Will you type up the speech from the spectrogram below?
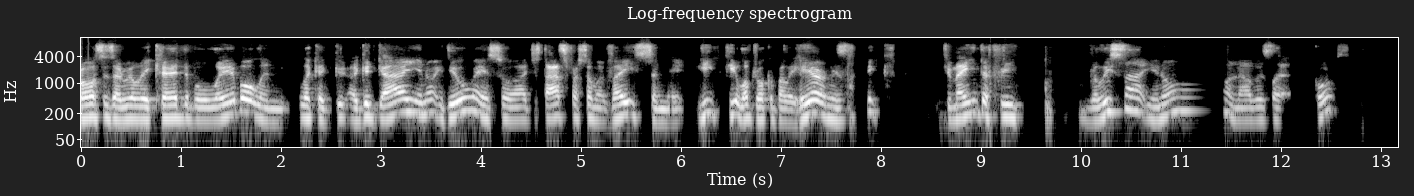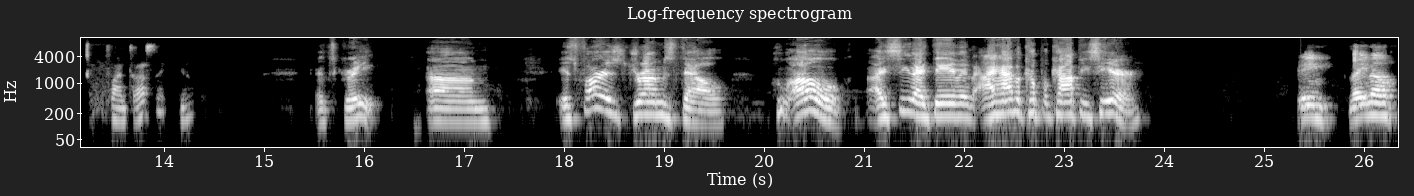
as a really credible label and like a good, a good guy, you know, to deal with. So I just asked for some advice and he he loved Rockabilly Hair and he's like, "Do you mind if we release that?" You know, and I was like, "Of course, fantastic." You know? It's great. Um, as far as drums, Dell, who? Oh, I see that, David. I have a couple copies here. Green, vinyl.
